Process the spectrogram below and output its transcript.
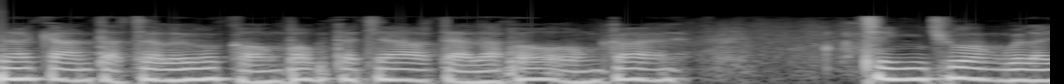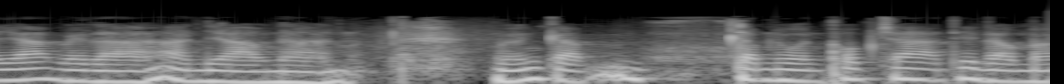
และการตัดสรู้ของพระพุทธเจ้าแต่ละพระองค์ก็ชิงช่วงเวลาเวลาอันยาวนาน เหมือนกับจำนวนภพชาติที่เรามา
